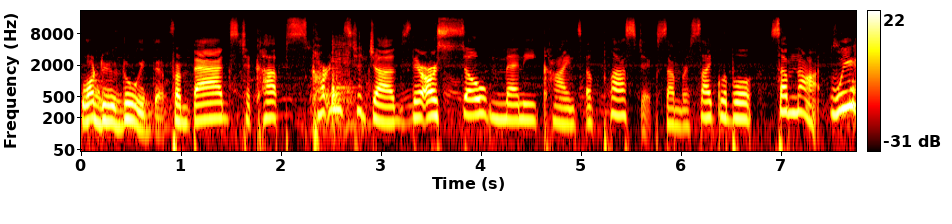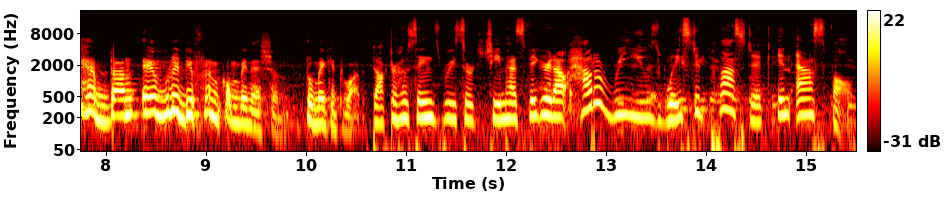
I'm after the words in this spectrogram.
What do you do with them? From bags to cups, cartons to jugs, there are so many kinds of plastic, some recyclable, some not. We have done every different combination to make it work. Dr. Hossain's research team has figured out how to reuse wasted plastic in asphalt.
